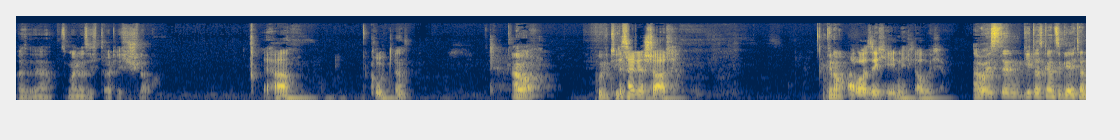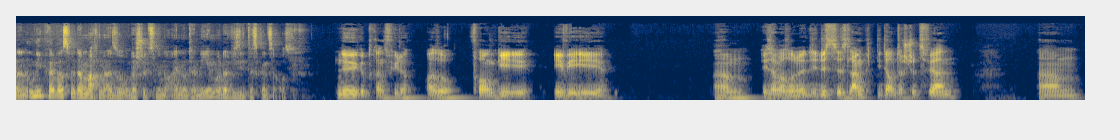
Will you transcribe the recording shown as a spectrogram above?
Also ja, aus meiner Sicht deutlich schlauer. Ja, gut, ne? Aber Politik. Ist halt der Staat. Genau. Aber sehe ich eh nicht, glaube ich. Aber ist denn, geht das ganze Geld dann an Uniper, was wir da machen? Also unterstützen wir nur ein Unternehmen oder wie sieht das Ganze aus? Nö, gibt ganz viele. Also VNG, EWE, ähm, ich sag mal so, ne, die Liste ist lang, die da unterstützt werden. Ähm,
